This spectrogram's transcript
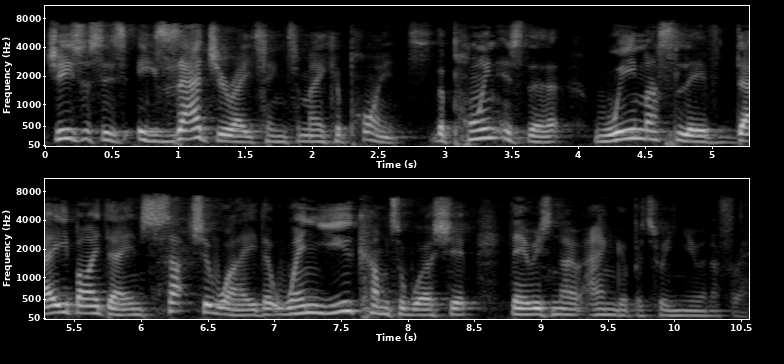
Jesus is exaggerating to make a point. The point is that we must live day by day in such a way that when you come to worship, there is no anger between you and a friend.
